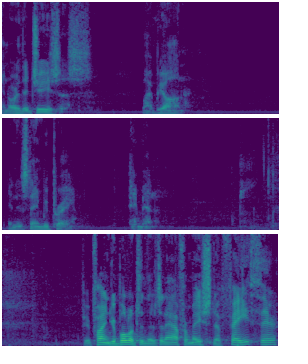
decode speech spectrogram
in order that Jesus might be honored. In his name we pray. Amen. If you find your bulletin, there's an affirmation of faith there.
